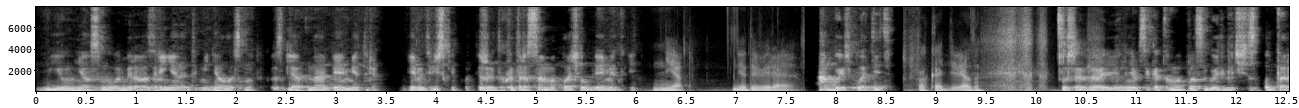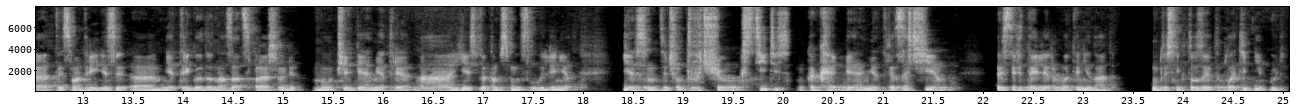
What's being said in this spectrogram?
И у меня у самого мировоззрения это менялось, ну, такой взгляд на биометрию. биометрические платежи. Ты хоть раз сам оплачивал биометрии? Нет, не доверяю. А будешь платить? Пока нет. Слушай, давай вернемся к этому вопросу годика через полтора. Ты смотри, если э, мне три года назад спрашивали, ну вообще биометрия, а есть в этом смысл или нет, я всем отвечал, да вы что, кститесь, ну какая биометрия, зачем? То есть ритейлерам это не надо. Ну, то есть никто за это платить не будет.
